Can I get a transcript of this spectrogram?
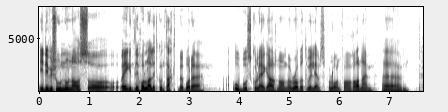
i divisjonen under oss, og, og egentlig holde litt kontakt med både Obos-kollegaer, nå har vi Robert Williams på lån fra Ranheim, eh,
